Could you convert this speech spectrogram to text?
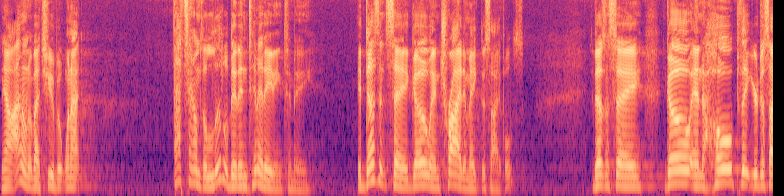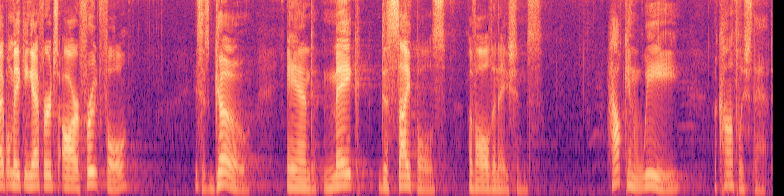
Now, I don't know about you, but when I that sounds a little bit intimidating to me. It doesn't say go and try to make disciples. It doesn't say, go and hope that your disciple making efforts are fruitful. It says, go and make disciples of all the nations. How can we accomplish that?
